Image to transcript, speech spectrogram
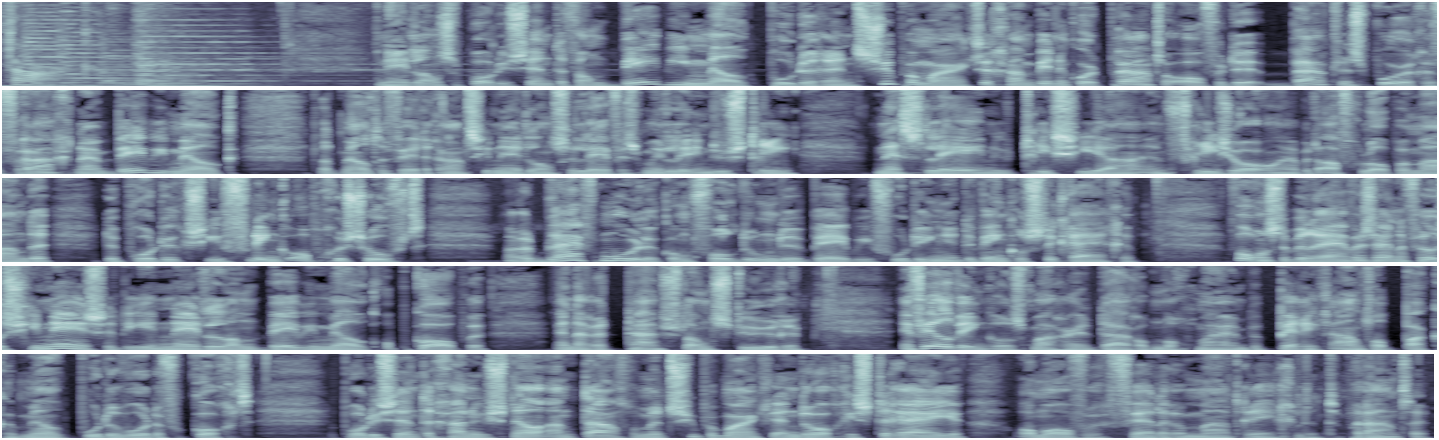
Nederlandse producenten van babymelkpoeder en supermarkten gaan binnenkort praten over de buitensporige vraag naar babymelk. Dat meldt de Federatie Nederlandse Levensmiddelenindustrie. Nestlé, Nutricia en Friso hebben de afgelopen maanden de productie flink opgeschroefd. Maar het blijft moeilijk om voldoende babyvoeding in de winkels te krijgen. Volgens de bedrijven zijn er veel Chinezen die in Nederland babymelk opkopen en naar het thuisland sturen. In veel winkels mag er daarom nog maar een beperkt aantal pakken melkpoeder worden verkocht. Producenten gaan nu snel aan tafel met supermarkten en drogisterijen om over verdere maatregelen te praten.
